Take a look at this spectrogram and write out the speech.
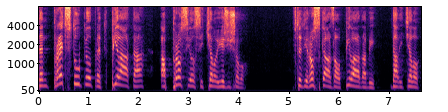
Ten predstúpil pred Piláta a prosil si telo Ježišovo. Vtedy rozkázal Pilát, aby dali telo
